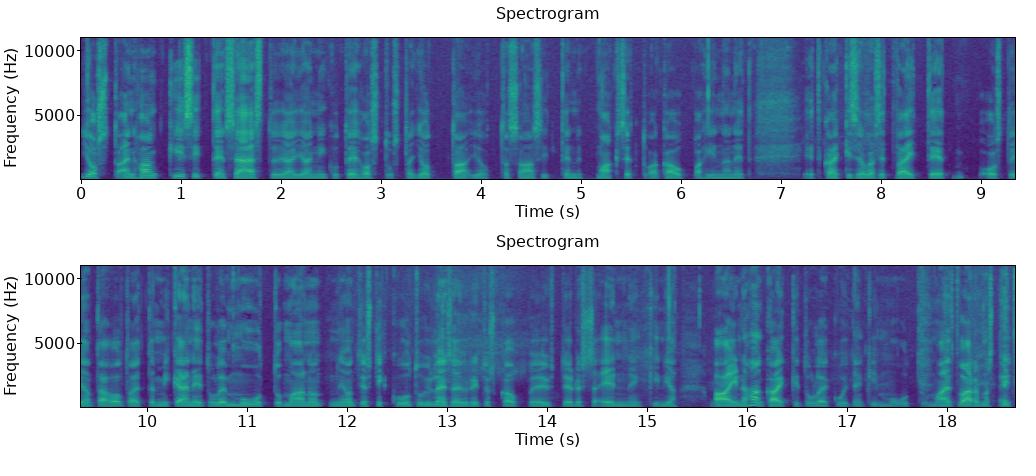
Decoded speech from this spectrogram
jostain hankkii sitten säästöjä ja niin kuin tehostusta, jotta, jotta saa sitten maksettua kauppahinnan. Et, et kaikki sellaiset väitteet ostajan taholta, että mikään ei tule muuttumaan, on, ne on tietysti kuultu yleensä yrityskauppojen yhteydessä ennenkin ja ainahan kaikki tulee kuitenkin muuttumaan. Et varmasti Et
